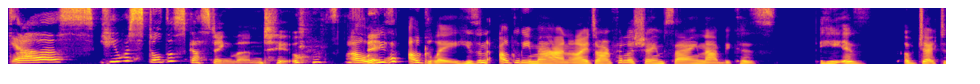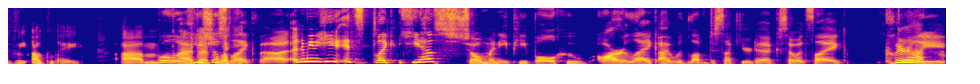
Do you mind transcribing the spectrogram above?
guess he was still disgusting then too. Oh, he's ugly. He's an ugly man, and I don't feel ashamed saying that because he is objectively ugly. Um, well, and I don't he's just he- like, that. And I mean, he it's like he has so many people who are like, I would love to suck your dick. So it's like clearly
